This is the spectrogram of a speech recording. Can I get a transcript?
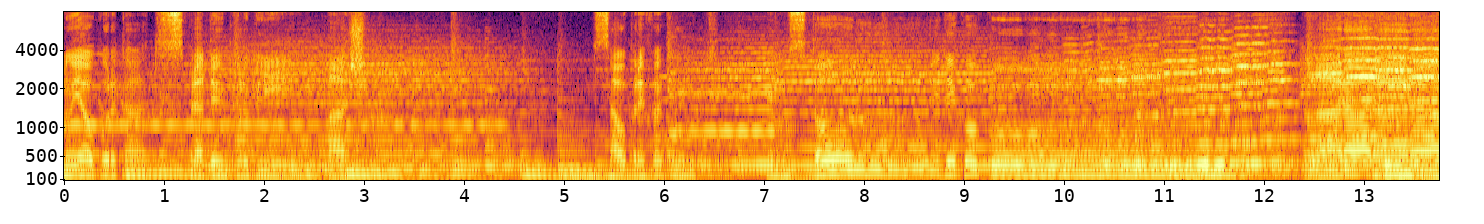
Nu i-au purtat spre adâncul glii pașii, S-au prefăcut în stoluri de cocon. La, la la la.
